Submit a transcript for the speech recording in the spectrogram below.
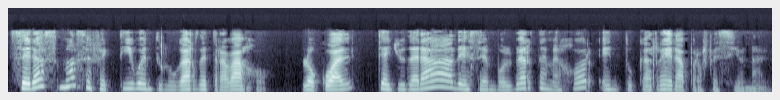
serás más efectivo en tu lugar de trabajo, lo cual te ayudará a desenvolverte mejor en tu carrera profesional.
